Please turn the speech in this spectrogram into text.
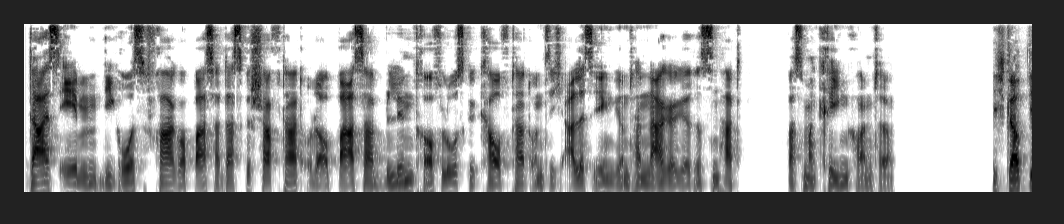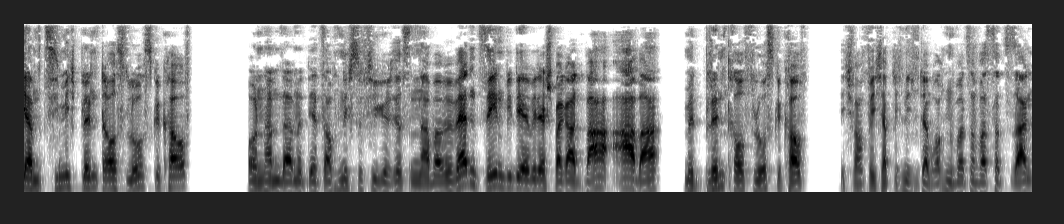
Da ist eben die große Frage, ob Barca das geschafft hat oder ob Barca blind drauf losgekauft hat und sich alles irgendwie unter den Nagel gerissen hat, was man kriegen konnte. Ich glaube, die haben ziemlich blind draus losgekauft und haben damit jetzt auch nicht so viel gerissen. Aber wir werden sehen, wie der, wie der Spagat war. Aber mit blind drauf losgekauft. Ich hoffe, ich habe dich nicht unterbrochen, du wolltest noch was dazu sagen.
